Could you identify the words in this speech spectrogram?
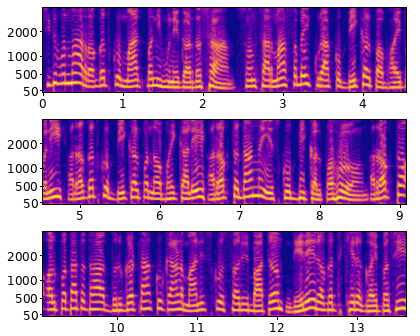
चितवनमा रगतको माग पनि हुने गर्दछ। संसारमा सबै कुराको विकल्प भए पनि रगतको विकल्प नभएकाले रक्तदान नै यसको विकल्प हो। रक्त अल्पता तथा दुर्घटनाको कारण मानिसको शरीरबाट धेरै रगत खेर गएपछि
